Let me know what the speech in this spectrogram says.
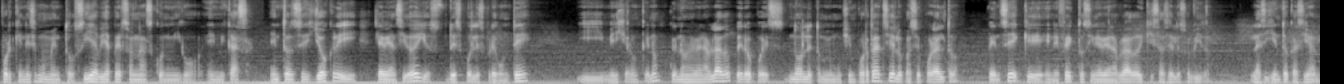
porque en ese momento sí había personas conmigo en mi casa. Entonces yo creí que habían sido ellos. Después les pregunté y me dijeron que no, que no me habían hablado, pero pues no le tomé mucha importancia, lo pasé por alto. Pensé que en efecto sí me habían hablado y quizás se les olvidó. La siguiente ocasión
